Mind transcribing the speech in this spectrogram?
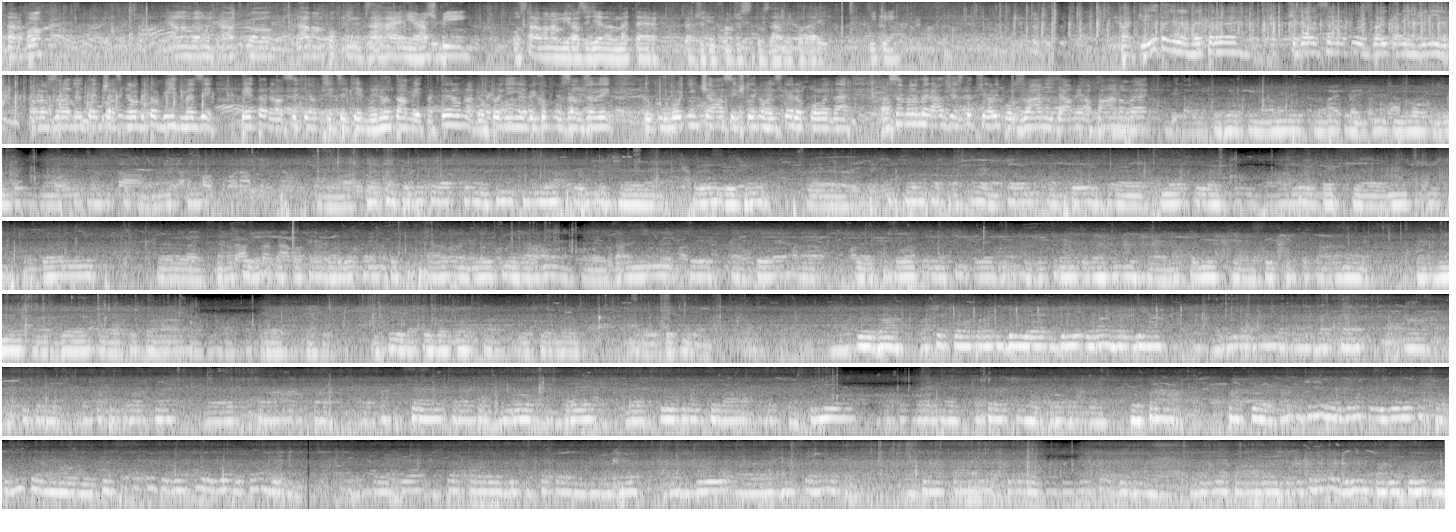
zdar Boh. Ja len veľmi krátko dávam pokyn k zahájení ražby. Ostáva nám vyraziť 1 meter, takže dúfam, že sa to zdárne podarí. Díky. Tak je to jeden metr, čekal jsem to, zda pan inženýr prozradí ten čas, mělo by to být mezi 25 a 30 minutami. Tak to jenom na doplnění, abychom uzavřeli tu úvodní část, ještě jedno hezké dopoledne. Já jsem velmi rád, že jste přijali pozvání, dámy a pánové. Vy tady... Jsem poděkovat tomu týmu, který tom, aby jsme tu zvládli bez nějakých větších problémů. Zdá se, že ta svatá barvota nám teď stála, neměli jsme žádné zranění při stavbě a přeji těm našim kolegům, že se nám podaří naplnit ty předpokládané termíny a že celá zástavba bude Děkuji za pozornost a ještě jednou pěkný den. Děkuji za vaše slova, pane inženýre, inženýr Ivan Hrdina, ještě tedy rekapitulace, celá ta akce, která to Zero Projekt je spolufinancována z Evropské unie, konkrétně operačního programu Doprava. Tak pan inženýr Hrdina použil tu sportovní terminologii, což se potom předností region docela hodí televizě, České televizi, České televizi, viděl vraždu Radnického metra. Dokumentární aktivy nejdůležitější objednané. Dámy a pánové, že u tohoto budeme tady to tu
